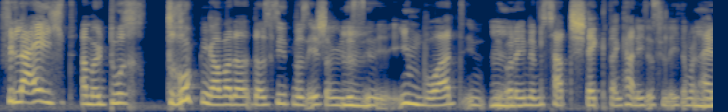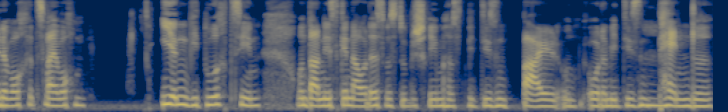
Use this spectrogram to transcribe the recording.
vielleicht einmal durchdrucken, aber da, da sieht man es eh schon, wie das Mhm. im Wort in, Mhm. oder in dem Satz steckt, dann kann ich das vielleicht einmal Mhm. eine Woche, zwei Wochen irgendwie durchziehen. Und dann ist genau das, was du beschrieben hast, mit diesem Ball und, oder mit diesem Mhm. Pendel.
